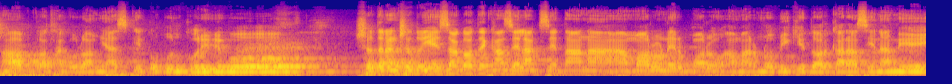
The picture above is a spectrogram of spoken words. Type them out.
সব কথাগুলো আমি আজকে কবুল করে নেব। সুতরাং শুধু এ জগতে কাজে লাগছে তা না, মরণের পরও আমার নবীকে দরকার আছে না নেই।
